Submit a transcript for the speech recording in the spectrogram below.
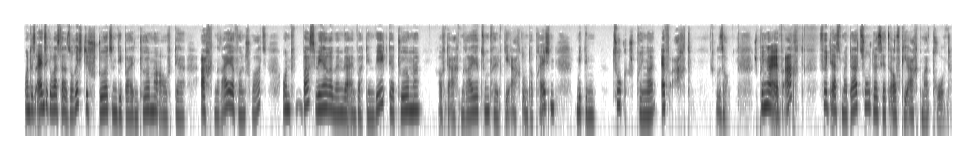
Und das Einzige, was da so richtig stört, sind die beiden Türme auf der achten Reihe von Schwarz. Und was wäre, wenn wir einfach den Weg der Türme auf der achten Reihe zum Feld G8 unterbrechen mit dem Zug Springer F8? So, Springer F8 führt erstmal dazu, dass jetzt auf G8 matt droht.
